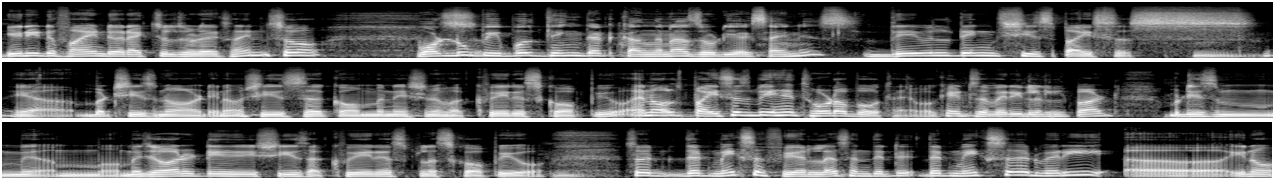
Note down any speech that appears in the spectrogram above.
you need to find your actual zodiac sign. So What do so, people think that Kangana's zodiac sign is? they will think she's Pisces. Hmm. Yeah, but she's not. You know, she's a combination of Aquarius, Scorpio, and all Pisces भी है थोड़ा बहुत है. Okay, it's a very little part, but is majority she's Aquarius plus Scorpio. Hmm. So that makes her fearless, and that that makes her very uh, you know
